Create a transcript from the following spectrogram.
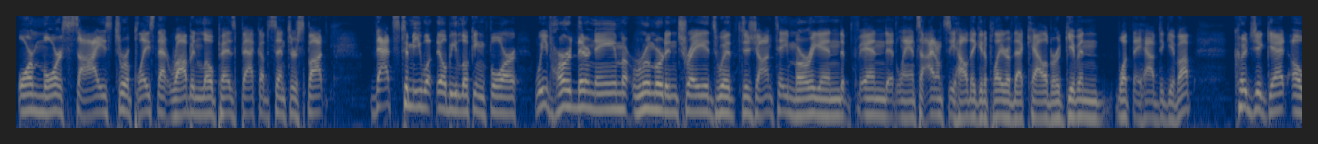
or more size to replace that Robin Lopez backup center spot? That's to me what they'll be looking for. We've heard their name rumored in trades with Dejounte Murray and, and Atlanta. I don't see how they get a player of that caliber given what they have to give up. Could you get a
